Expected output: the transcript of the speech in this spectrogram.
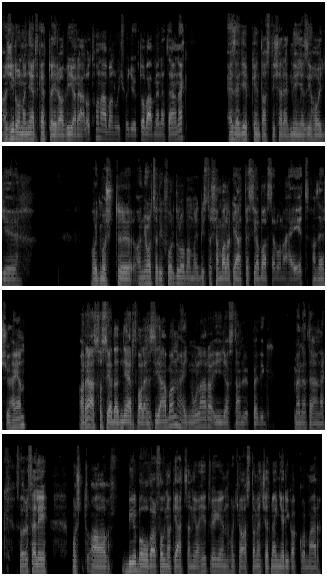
a Girona nyert kettőre a Villarreal otthonában, úgyhogy ők tovább menetelnek. Ez egyébként azt is eredményezi, hogy hogy most a nyolcadik fordulóban majd biztosan valaki átteszi a Barcelona helyét az első helyen. A Real Sociedad nyert Valenciában egy nullára, így aztán ők pedig menetelnek fölfelé. Most a Bilbaóval fognak játszani a hétvégén, hogyha azt a meccset megnyerik, akkor már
